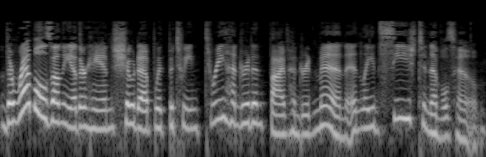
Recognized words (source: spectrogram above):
The rebels, on the other hand, showed up with between 300 and 500 men and laid siege to Neville's home.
